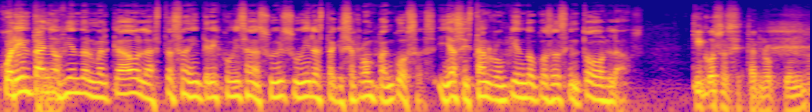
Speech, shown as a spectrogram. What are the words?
40 eh, años viendo el mercado, las tasas de interés comienzan a subir, subir hasta que se rompan cosas y ya se están rompiendo cosas en todos lados. ¿Qué cosas se están rompiendo?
